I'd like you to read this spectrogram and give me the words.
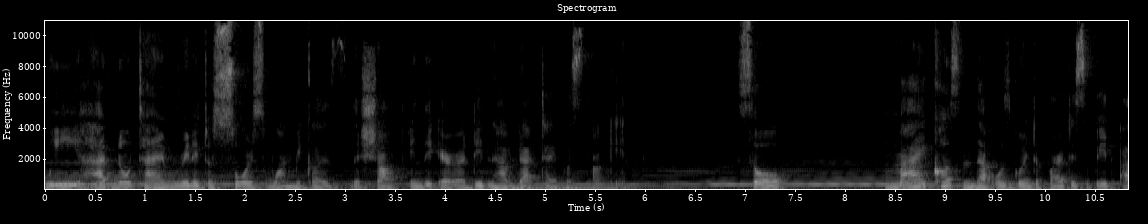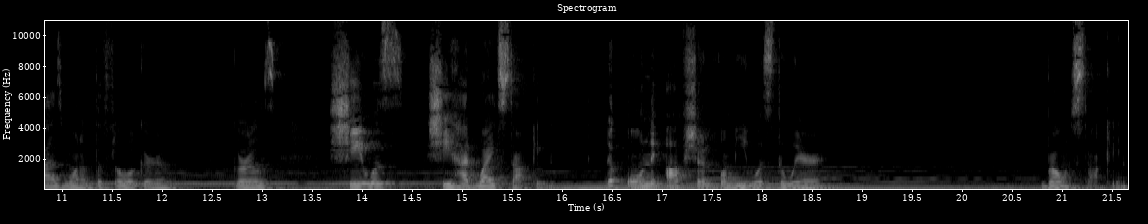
we had no time really to source one because the shop in the area didn't have that type of stocking. So my cousin that was going to participate as one of the flower girl girls, she was she had white stocking. The only option for me was to wear brown stocking.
